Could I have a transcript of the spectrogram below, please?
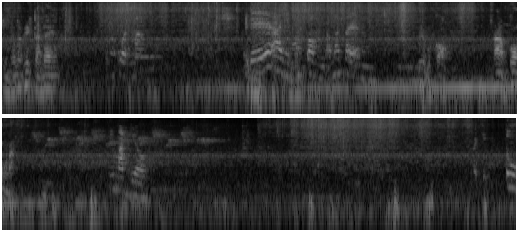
กินกันน้ำพริกตาแดงอวดมันเด้ไอ้ายนี่มันกล่องเอามาใส่อันนั้นเรียกกรอบข้าวกล้องนะที่มัดเดียวไปอีก ตู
